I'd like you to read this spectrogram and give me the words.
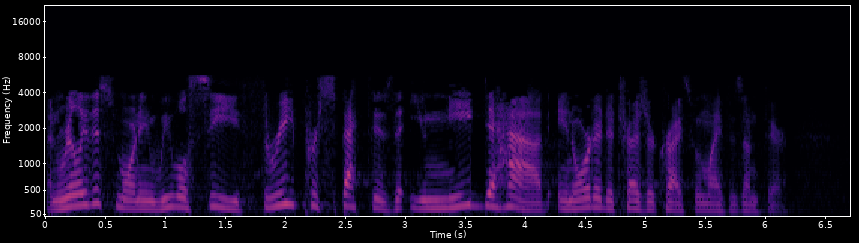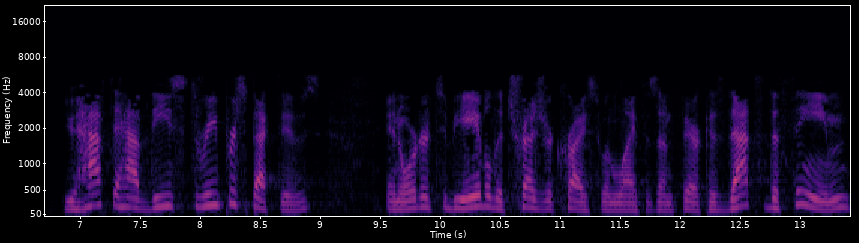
And really, this morning, we will see three perspectives that you need to have in order to treasure Christ when life is unfair. You have to have these three perspectives in order to be able to treasure Christ when life is unfair, because that's the theme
